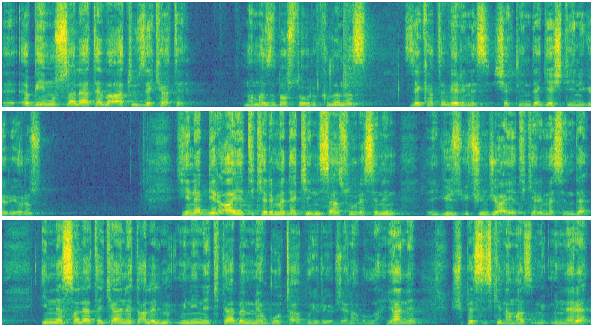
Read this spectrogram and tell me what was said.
e, egimus salate ve atuz zekate namazı dosdoğru kılınız, zekatı veriniz şeklinde geçtiğini görüyoruz. Yine bir ayeti kerimede ki Nisa suresinin e, 103. ayeti kerimesinde inne salate kânet alel müminine kitaben mevguta buyuruyor Cenab-ı Allah. Yani şüphesiz ki namaz müminlere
